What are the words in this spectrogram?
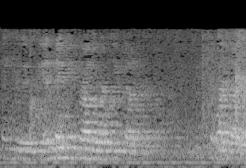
Thank you, Lucy, and thank you for all the work you've done. Well done.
